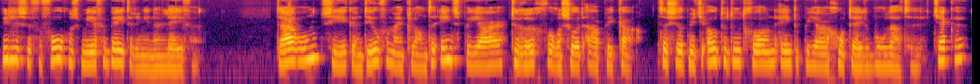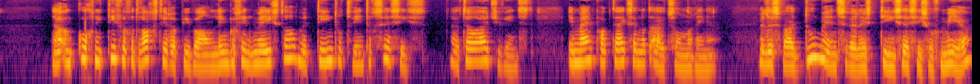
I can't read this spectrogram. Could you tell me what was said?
willen ze vervolgens meer verbetering in hun leven. Daarom zie ik een deel van mijn klanten eens per jaar terug voor een soort APK. Als je dat met je auto doet, gewoon één keer per jaar goed de hele boel laten checken. Nou, een cognitieve gedragstherapiebehandeling begint meestal met 10 tot 20 sessies. Nou, tel uit je winst. In mijn praktijk zijn dat uitzonderingen. Weliswaar doen mensen wel eens 10 sessies of meer,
